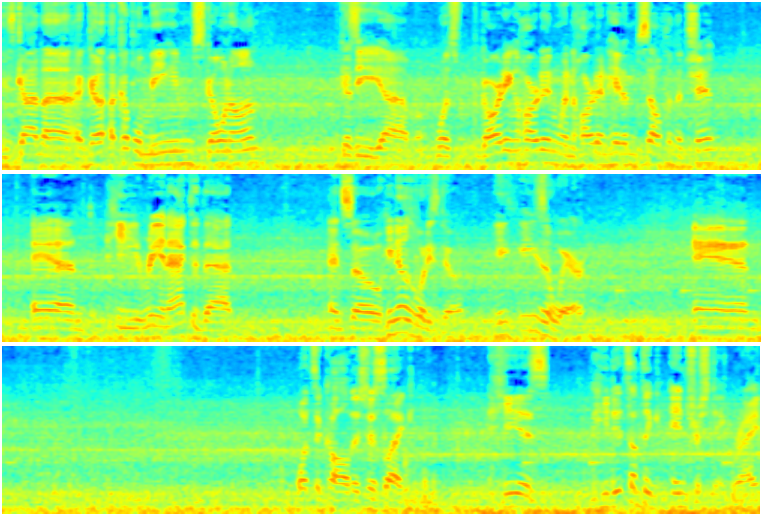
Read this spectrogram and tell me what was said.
He's got a, a, a couple memes going on because he um, was guarding Harden when Harden hit himself in the chin, and he reenacted that. And so he knows what he's doing. He, he's aware. And what's it called? It's just like he is he did something interesting, right?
